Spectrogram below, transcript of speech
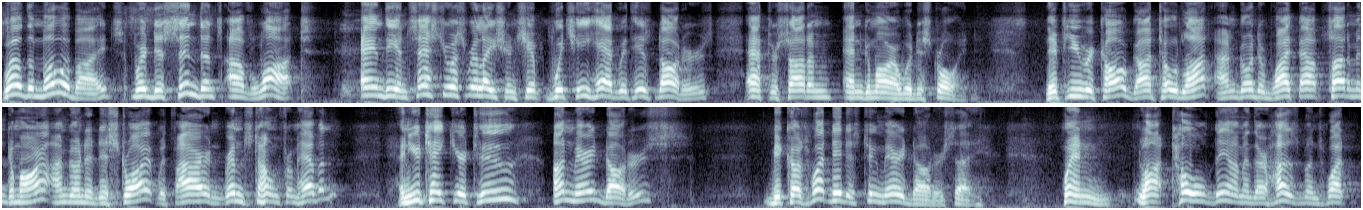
Well, the Moabites were descendants of Lot and the incestuous relationship which he had with his daughters after Sodom and Gomorrah were destroyed. If you recall, God told Lot, I'm going to wipe out Sodom and Gomorrah. I'm going to destroy it with fire and brimstone from heaven. And you take your two unmarried daughters, because what did his two married daughters say? When Lot told them and their husbands what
